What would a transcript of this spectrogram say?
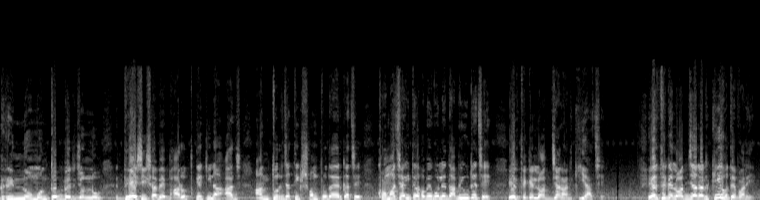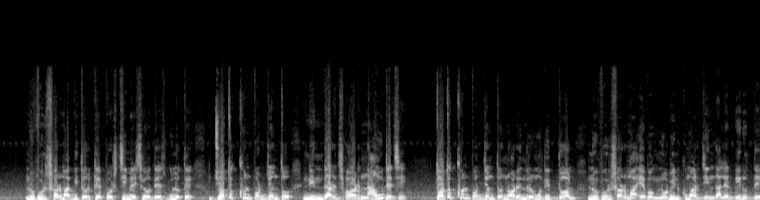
ঘৃণ্য মন্তব্যের জন্য দেশ হিসাবে ভারতকে কিনা আজ আন্তর্জাতিক সম্প্রদায়ের কাছে ক্ষমা চাইতে হবে বলে দাবি উঠেছে, এর থেকে লজ্জার আর কি আছে? এর থেকে লজ্জার আর কি হতে পারে? নুপুর শর্মা বিতর্কে পশ্চিম এশীয় দেশগুলোতে যতক্ষণ পর্যন্ত নিন্দার ঝড় না উঠেছে ততক্ষণ পর্যন্ত নরেন্দ্র মোদীর দল, নুপুর শর্মা এবং নবীন কুমার জিন্দালের বিরুদ্ধে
